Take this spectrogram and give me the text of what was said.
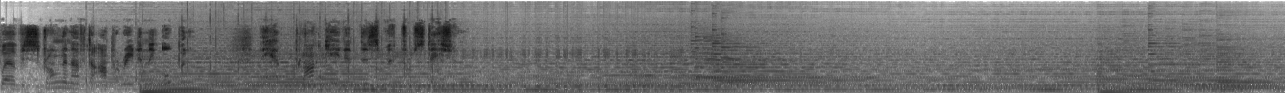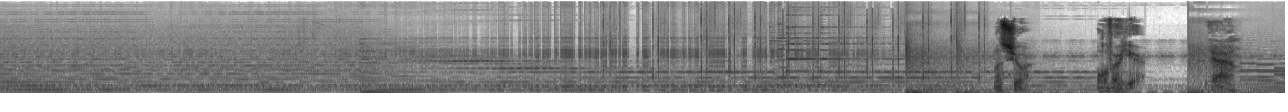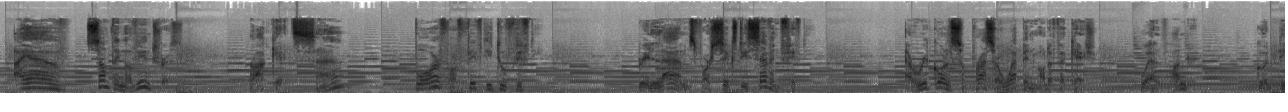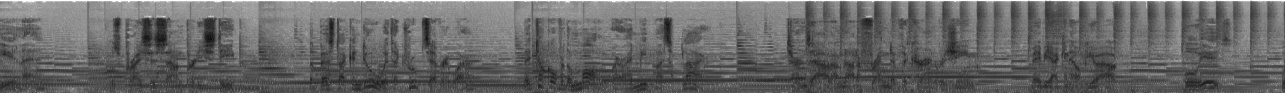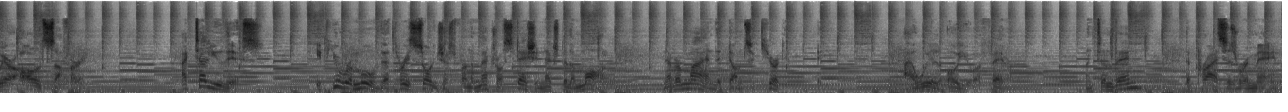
MJ-12 is strong enough to operate in the open. They have blockaded this metro station. Monsieur, over here. Yeah? I have something of interest. Rockets, huh? Four for 5250. Three lambs for 6750. A recoil suppressor weapon modification. 1200. Good deal, eh? Those prices sound pretty steep. The best I can do with the troops everywhere. They took over the mall where I meet my supplier. Turns out I'm not a friend of the current regime. Maybe I can help you out. Who is? We're all suffering. I tell you this if you remove the three soldiers from the metro station next to the mall, never mind the dumb security, I will owe you a favor. Until then, the prices remain.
